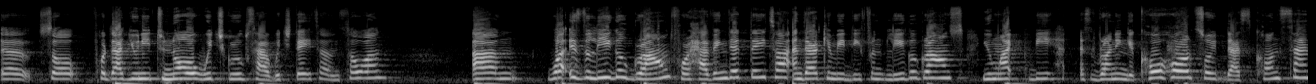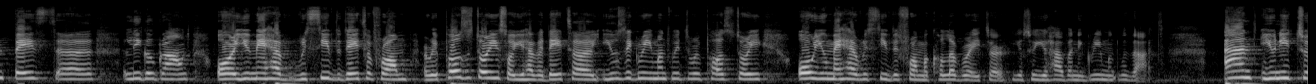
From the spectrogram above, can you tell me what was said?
uh, so for that, you need to know which groups have which data and so on. Um, what is the legal ground for having that data? And there can be different legal grounds. You might be running a cohort, so that's consent-based uh, legal ground, or you may have received the data from a repository, so you have a data use agreement with the repository, or you may have received it from a collaborator, so you have an agreement with that. And you need to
